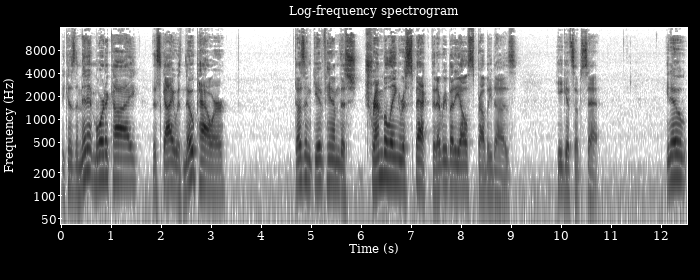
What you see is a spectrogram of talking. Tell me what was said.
Because the minute Mordecai, this guy with no power, doesn't give him this trembling respect that everybody else probably does, he gets upset. You know,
